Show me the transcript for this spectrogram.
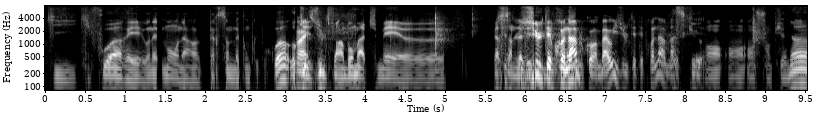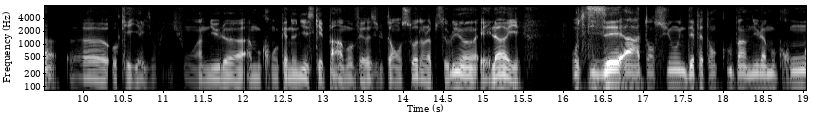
qui, qui foire et honnêtement, on a, personne n'a compris pourquoi. Ok, Ouais. Zult fait un bon match, mais euh, personne ne l'avait Zult est prenable, quoi. Bah oui, Zult était prenable. Parce que c'est- en, championnat, euh, ok, ils, ont- ils font un nul euh, à Moucron au canonnier, ce qui n'est pas un mauvais résultat en soi dans l'absolu. hein. Et là, il- on se disait, ah, attention, une défaite en coupe, un nul à Moucron,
